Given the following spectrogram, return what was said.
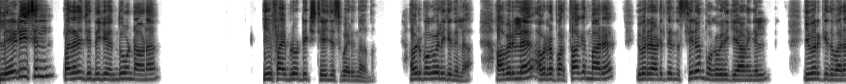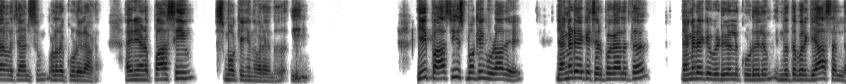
ലേഡീസിൽ പലരും ചിന്തിക്കും എന്തുകൊണ്ടാണ് ഈ ഫൈബ്രോട്ടിക് സ്റ്റേജസ് വരുന്നതെന്ന്? അവർ പുകവലിക്കുന്നില്ല. അവരിൽ അവരുടെ ഭർത്താക്കന്മാര് ഇവരുടെ അടുത്തിരുന്ന് സ്ഥിരം പുകവലിക്കുകയാണെങ്കിൽ ഇവർക്ക് ഇത് വരാനുള്ള ചാൻസും വളരെ കൂടുതലാണ്. അതിനെയാണ് പാസീവ് സ്മോക്കിംഗ് എന്ന് പറയുന്നത്. ഈ പാസീവ് സ്മോക്കിംഗ് കൂടാതെ ഞങ്ങളുടെയൊക്കെ ചെറുപ്പകാലത്ത് ഞങ്ങളുടെയൊക്കെ വീടുകളിൽ കൂടുതലും ഇന്നത്തെ പോലെ ഗ്യാസ് അല്ല.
